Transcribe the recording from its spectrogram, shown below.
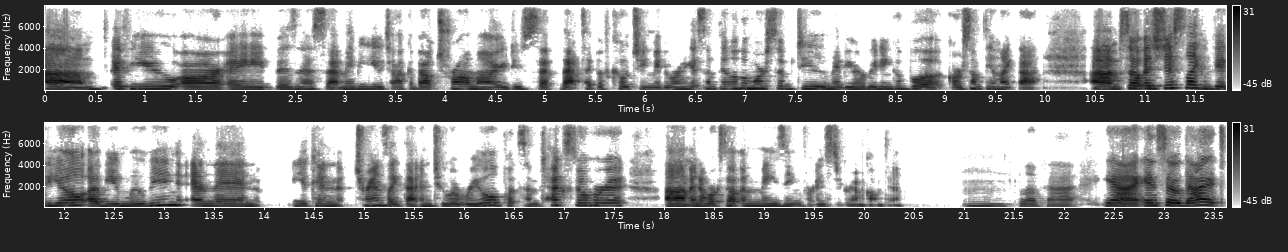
Um, if you are a business that maybe you talk about trauma or you do that type of coaching, maybe we're going to get something a little more subdued. Maybe you're reading a book or something like that. Um, so it's just like video of you moving and then you can translate that into a reel, put some text over it, um, and it works out amazing for Instagram content. Mm, love that. Yeah. And so that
